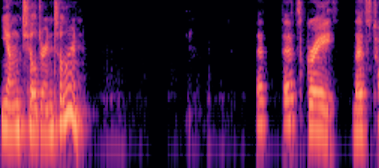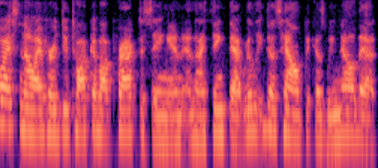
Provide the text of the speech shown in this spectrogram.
young children to learn that that's great that's twice now i've heard you talk about practicing and and i think that really does help because we know that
